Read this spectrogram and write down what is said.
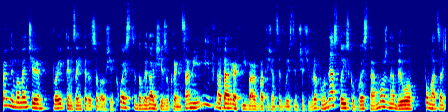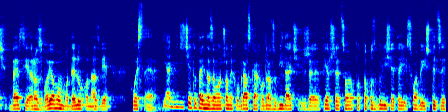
W pewnym momencie projektem zainteresował się Quest, dogadali się z Ukraińcami i w na targach IWA w 2023 roku na stoisku Questa można było pomacać wersję rozwojową modelu o nazwie Quest R. Jak widzicie tutaj na załączonych obrazkach od razu widać, że pierwsze co to pozbyli się tej słabej sztycy,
